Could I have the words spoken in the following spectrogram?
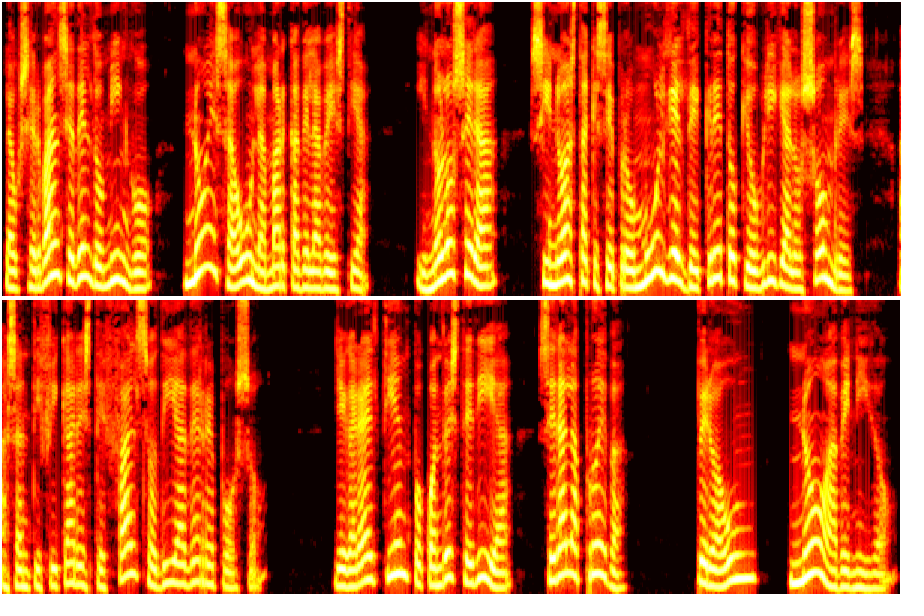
La observancia del domingo no es aún la marca de la bestia, y no lo será sino hasta que se promulgue el decreto que obligue a los hombres a santificar este falso día de reposo. Llegará el tiempo cuando este día será la prueba, pero aún no ha venido.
